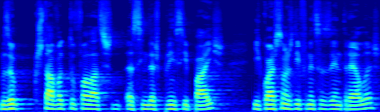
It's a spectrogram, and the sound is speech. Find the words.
Mas eu gostava que tu falasses assim das principais e quais são as diferenças entre elas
